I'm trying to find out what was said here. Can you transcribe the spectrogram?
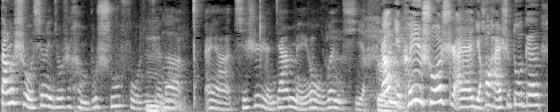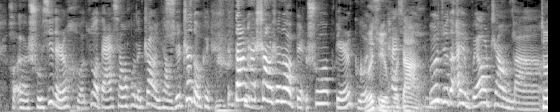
当时我心里就是很不舒服，我就觉得，哎呀，其实人家没有问题。然后你可以说是，哎呀，以后还是多跟呃熟悉的人合作，大家相互能照应一下，我觉得这都可以。当他上升到别说别人格格局太小不大，我就觉得，哎，不要这样吧。对，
